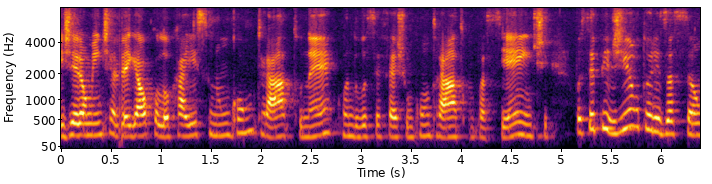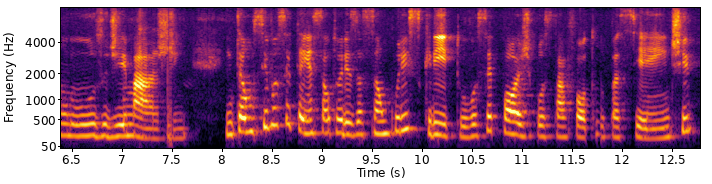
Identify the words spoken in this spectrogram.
e geralmente é legal colocar isso num contrato, né? Quando você fecha um contrato com o paciente, você pedir autorização do uso de imagem. Então, se você tem essa autorização por escrito, você pode postar a foto do paciente,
